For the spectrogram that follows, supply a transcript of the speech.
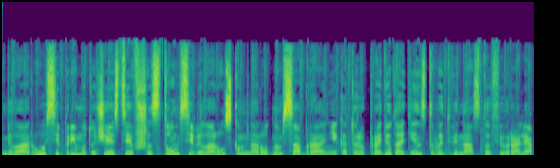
Беларуси примут участие в шестом Всебелорусском народном собрании, которое пройдет 11 и 12 февраля.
